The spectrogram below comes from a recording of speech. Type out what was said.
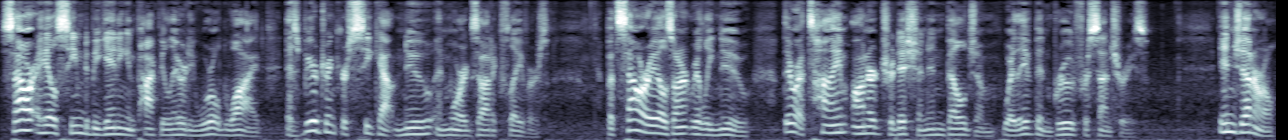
Sour ales seem to be gaining in popularity worldwide as beer drinkers seek out new and more exotic flavors. But sour ales aren't really new, they're a time honored tradition in Belgium where they've been brewed for centuries. In general,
